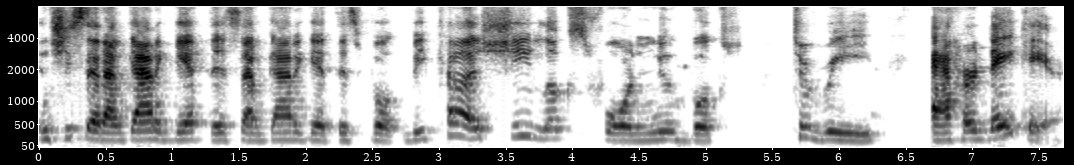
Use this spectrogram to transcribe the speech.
And she said, I've got to get this, I've got to get this book because she looks for new books to read at her daycare.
